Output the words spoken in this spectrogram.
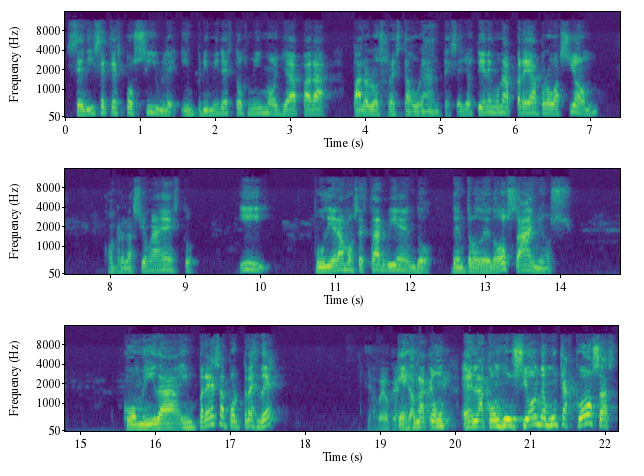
se dice que es posible imprimir estos mismos ya para, para los restaurantes. Ellos tienen una preaprobación con relación a esto y pudiéramos estar viendo dentro de dos años comida impresa por 3D. Ya veo que, es, la la conjunción de muchas cosas.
